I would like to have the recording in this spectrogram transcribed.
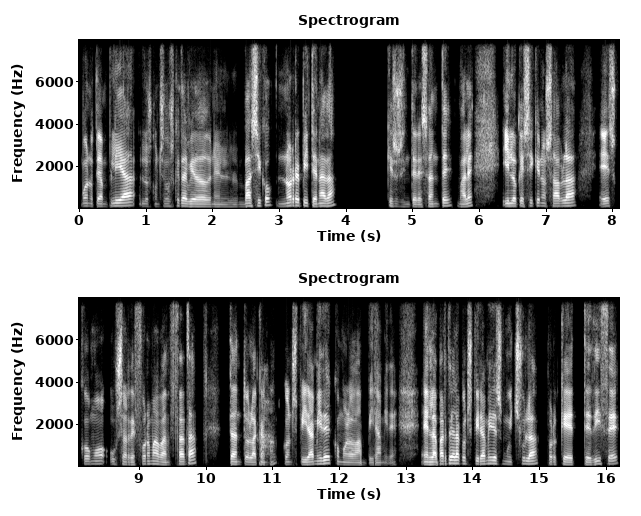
bueno, te amplía los consejos que te había dado en el básico, no repite nada, que eso es interesante, ¿vale? Y lo que sí que nos habla es cómo usar de forma avanzada tanto la conspirámide como la vampirámide. En la parte de la conspirámide es muy chula porque te dice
